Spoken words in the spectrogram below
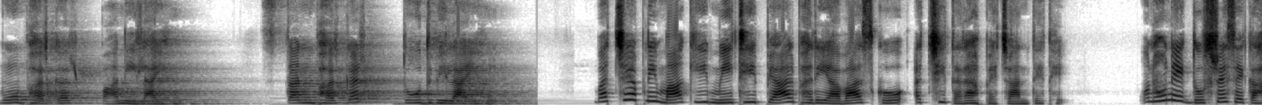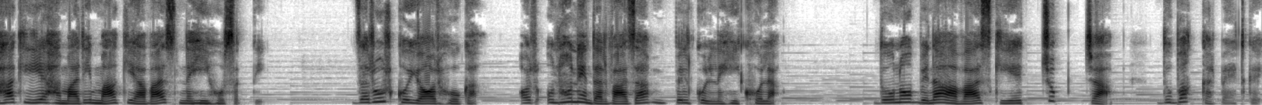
मुँह भरकर पानी लाई हूँ, स्तन भरकर दूध भी लाई हूँ। बच्चे अपनी माँ की मीठी प्यार भरी आवाज़ को अच्छी तरह पहचानते थे। उन्होंने एक दूसरे से कहा कि यह हमारी माँ की आवाज़ नहीं हो सकती। ज़रूर कोई और होगा, और उन्होंने दरवाज़ा बिल्कुल नहीं खोला। दोनों बिना आवाज़ किए चुपचाप दुबक कर बैठ गए।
